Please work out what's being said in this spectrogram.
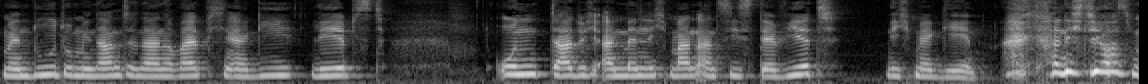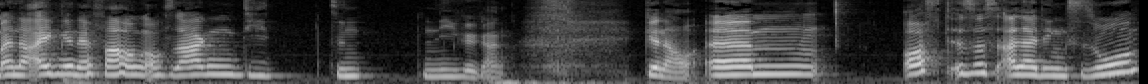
Und wenn du dominant in deiner weiblichen Energie lebst und dadurch einen männlichen Mann anziehst, der wird nicht mehr gehen. Kann ich dir aus meiner eigenen Erfahrung auch sagen, die sind nie gegangen. Genau. Ähm, oft ist es allerdings so,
